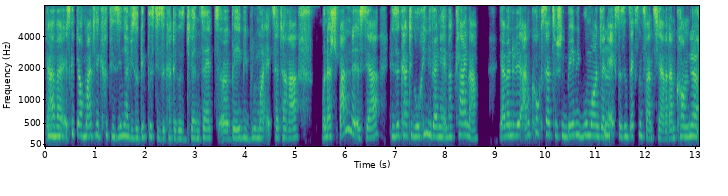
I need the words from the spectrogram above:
Ja, mhm. weil es gibt ja auch manche, die kritisieren, ja, wieso gibt es diese Kategorie Gen Z, äh, Babyboomer etc. Und das Spannende ist ja, diese Kategorien, die werden ja immer kleiner. Ja, wenn du dir anguckst, ja, zwischen Babyboomer und Gen mhm. X, das sind 26 Jahre, dann kommen ja.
